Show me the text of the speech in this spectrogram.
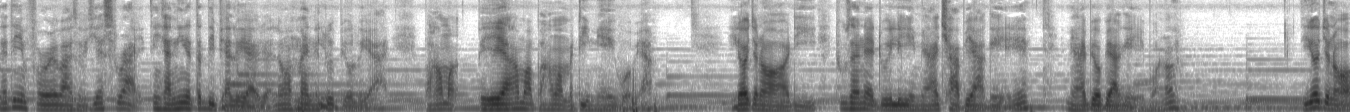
nothing forever ဆို yes right တင်ညာနီးနဲ့တက်တည်ပြလို့ရတယ်လုံးဝမှန်တယ်လို့ပြောလို့ရတယ်ဘာမှဘယ်ဟာမှဘာမှမတည်မြဲဘူးပေါ့ဗျာဒီတော့ကျွန်တော်ဒီထူးဆန်းတဲ့အတွေးလေးအများချပြခဲ့တယ်အများပြောပြခဲ့တယ်ပေါ့နော်ဒီတော့ကျွန်တော်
